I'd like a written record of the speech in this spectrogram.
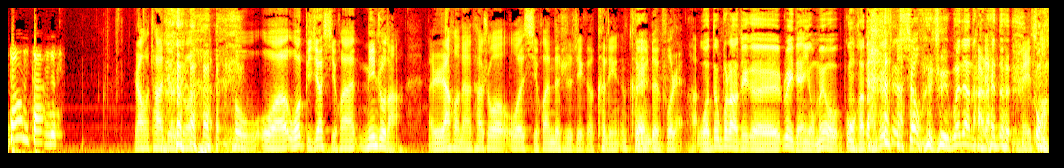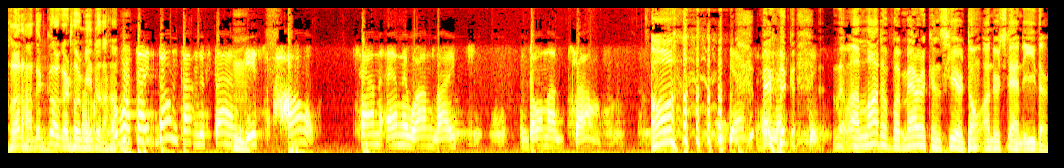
don't understand. 然后他就说，我我我比较喜欢民主党。呃然后呢，他说我喜欢的是这个克林克林顿夫人哈。我都不知道这个瑞典有没有共和党，这这社会主义国家哪来的没错共和党？这个个都是民主党。 What I don't understand is how can anyone like Donald Trump Oh, get very elected? good. A lot of Americans here don't understand either.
